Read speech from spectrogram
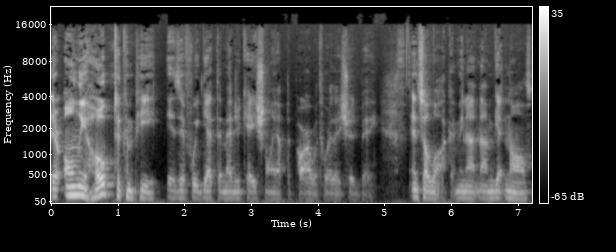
Their only hope to compete is if we get them educationally up to par with where they should be. And so, look, I mean, I, I'm getting all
